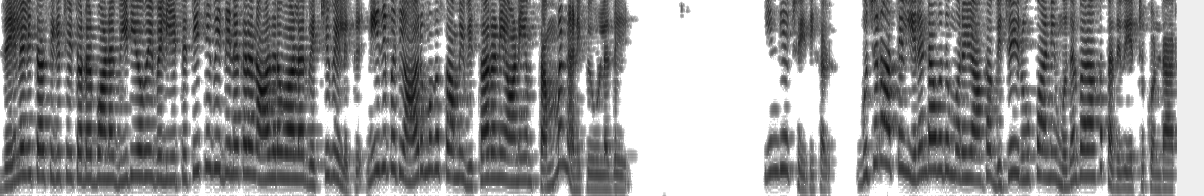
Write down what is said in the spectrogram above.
ஜெயலலிதா சிகிச்சை தொடர்பான வீடியோவை வெளியிட்ட டிடிவி தினகரன் ஆதரவாளர் வெற்றிவேலுக்கு நீதிபதி ஆறுமுகசாமி விசாரணை ஆணையம் சம்மன் அனுப்பியுள்ளது. இந்திய செய்திகள். குஜராத்தில் இரண்டாவது முறையாக விஜய் ரூபானி முதல்வராக பதவியேற்றுக் கொண்டார்.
